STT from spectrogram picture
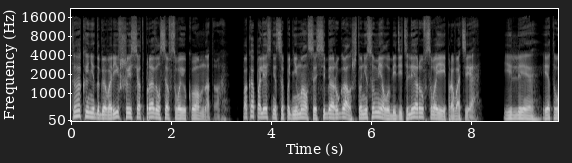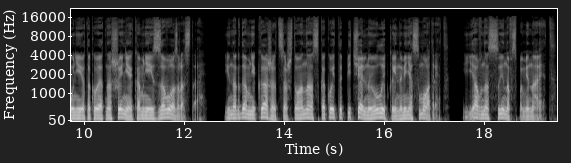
Так и не договорившись, отправился в свою комнату. Пока по лестнице поднимался, себя ругал, что не сумел убедить Леру в своей правоте. Или это у нее такое отношение ко мне из-за возраста? Иногда мне кажется, что она с какой-то печальной улыбкой на меня смотрит. Явно сына вспоминает.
